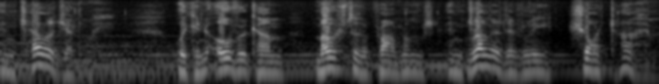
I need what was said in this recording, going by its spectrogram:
intelligently, we can overcome most of the problems in relatively short time.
